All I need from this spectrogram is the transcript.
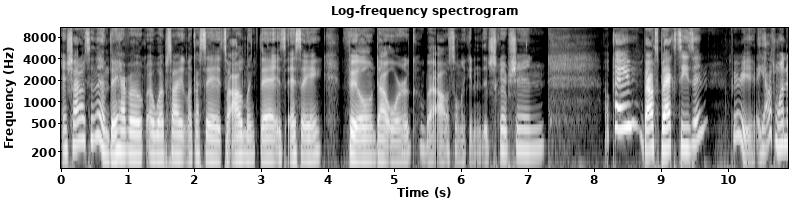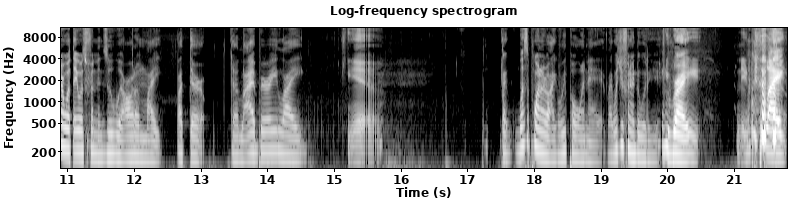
And shout out to them. They have a, a website like i said so i'll link that. It's saphil.org but i'll also link it in the description. Okay bounce back season period. Yeah, I was wondering what they was finna do with all them like like their their library. Like yeah. Like what's the point of like repoing that? Like what you finna do with it? right. Like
